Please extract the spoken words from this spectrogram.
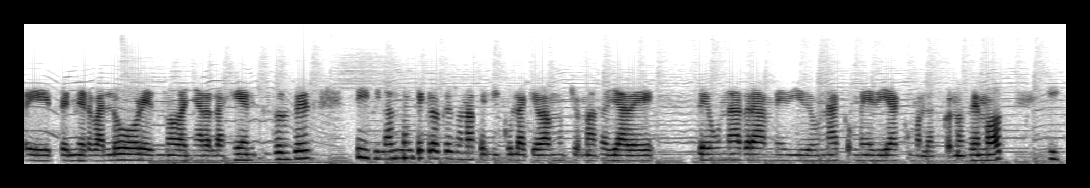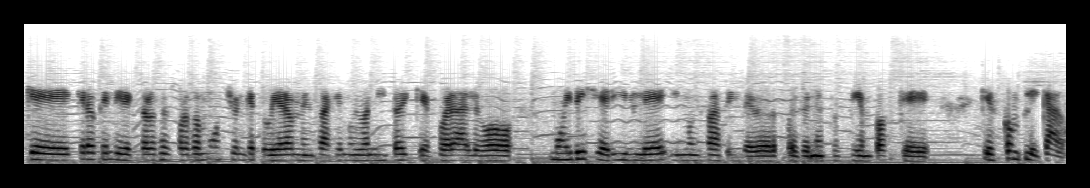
eh, tener valores no dañar a la gente entonces sí finalmente creo que es una película que va mucho más allá de de una dramedy de una comedia como las conocemos y que creo que el director se esforzó mucho en que tuviera un mensaje muy bonito y que fuera algo muy digerible y muy fácil de ver pues en estos tiempos que, que es complicado.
